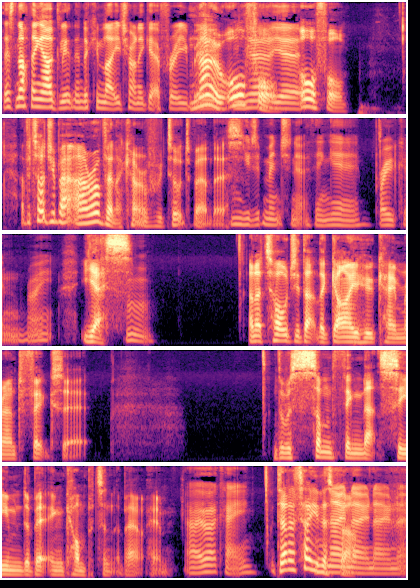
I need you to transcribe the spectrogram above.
There's nothing uglier than looking like you're trying to get a freebie. No, awful, Yeah, yeah. awful. Have I told you about our oven? I can't remember if we talked about this. You did mention it, I think. Yeah, broken, right? Yes, Hmm. and I told you that the guy who came round to fix it, there was something that seemed a bit incompetent about him. Oh, okay. Did I tell you this? no, part? no, no, no.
